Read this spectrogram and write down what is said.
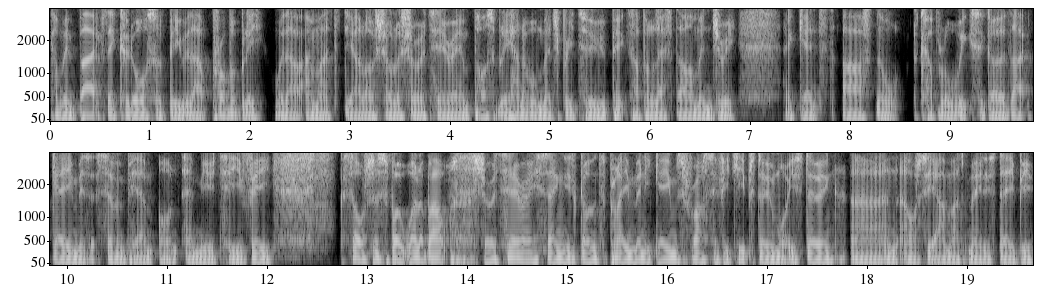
coming back. They could also be without, probably without Amad Diallo, Shola Shoretire, and possibly Hannibal Mejbri too, who picked up a left arm injury against Arsenal a couple of weeks ago. That game is at 7pm on MUTV. Solskjaer spoke well about Shoretire, saying he's going to play many games for us if he keeps doing what he's doing. Uh, and obviously, Amad made his debut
